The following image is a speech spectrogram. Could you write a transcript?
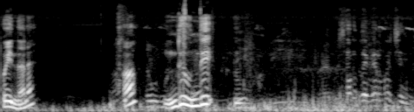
పోయిందానే? ఉంది ఉంది. దగ్గరకు వచ్చింది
